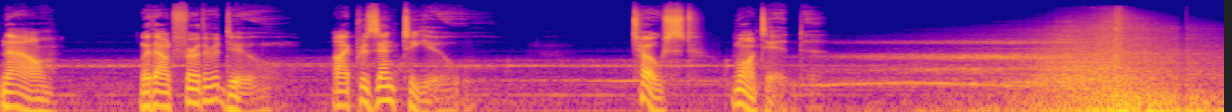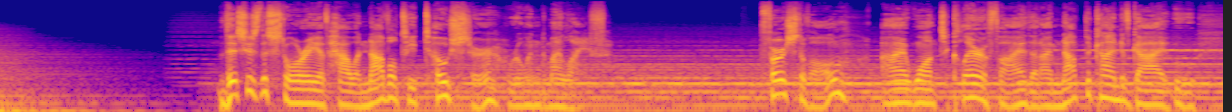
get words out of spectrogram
Now, without further ado, I present to you Toast Wanted. This is the story of how a novelty toaster ruined my life. First of all, I want to clarify that I'm not the kind of guy who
